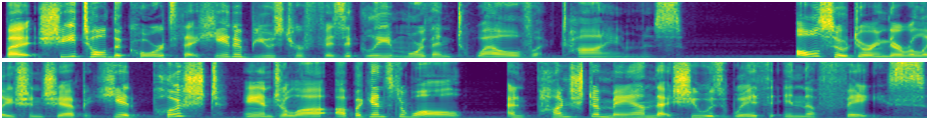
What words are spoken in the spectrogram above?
But she told the courts that he had abused her physically more than 12 times. Also, during their relationship, he had pushed Angela up against a wall and punched a man that she was with in the face.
